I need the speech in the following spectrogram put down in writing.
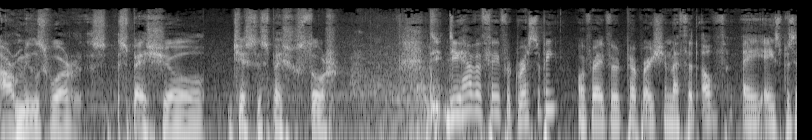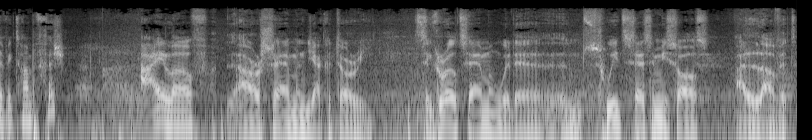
Our meals were special, just a special store. Do, do, you have a favorite recipe or favorite preparation method of a, a specific type of fish? I love our salmon yakitori. It's a grilled salmon with a, a sweet sesame sauce. I love it.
